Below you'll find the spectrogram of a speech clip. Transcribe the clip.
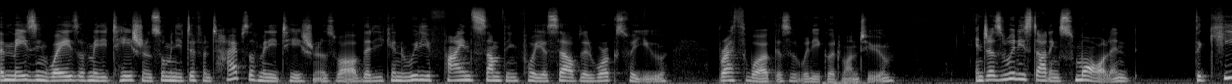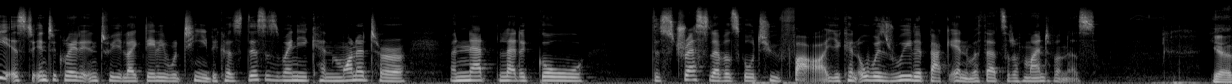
amazing ways of meditation, so many different types of meditation as well, that you can really find something for yourself that works for you. Breath work is a really good one too. And just really starting small. And the key is to integrate it into your like daily routine because this is when you can monitor and not let it go the stress levels go too far, you can always reel it back in with that sort of mindfulness. Yeah,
